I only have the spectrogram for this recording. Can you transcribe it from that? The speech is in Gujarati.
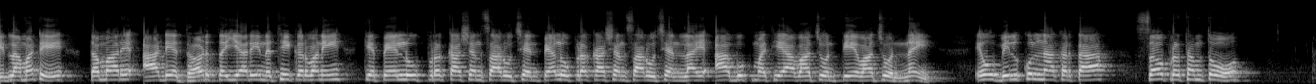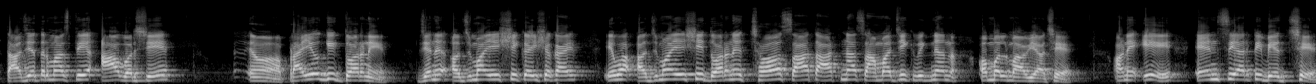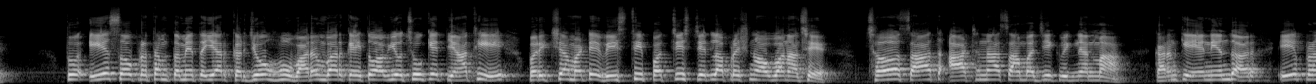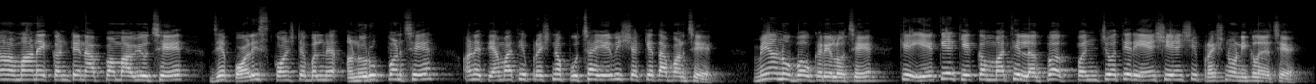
એટલા માટે તમારે આડે ધડ તૈયારી નથી કરવાની કે પહેલું પ્રકાશન સારું છે ને પહેલું પ્રકાશન સારું છે ને લાય આ બુકમાંથી આ વાંચો ને તે વાંચો નહીં. એવું બિલકુલ ના કરતા. સૌ તો તાજેતરમાં જ તે આ વર્ષે પ્રાયોગિક ધોરણે જેને અજમાયશી કહી શકાય, એવા અજમાયશી ધોરણે છ, સાત, આઠના સામાજિક વિજ્ઞાન અમલમાં આવ્યા છે. અને એ એનસીઆરટી બેઝ છે. તો એ સૌ પ્રથમ તમે તૈયાર કરજો. હું વારંવાર કહેતો આવ્યો છું કે ત્યાંથી પરીક્ષા માટે વીસથી પચીસ જેટલા પ્રશ્નો આવવાના છે. છ, સાત આઠના સામાજિક વિજ્ઞાનમાં. કારણ કે એની અંદર એ પ્રમાણે કન્ટેન્ટ આપવામાં આવ્યું છે, જે પોલીસ કોન્સ્ટેબલને અનુરૂપ પણ છે અને તેમાંથી પ્રશ્ન પૂછાય એવી શક્યતા પણ છે. મેં અનુભવ કરેલો છે કે એક એક એકમમાંથી લગભગ પંચોતેર એંશી એંશી પ્રશ્નો નીકળે છે.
